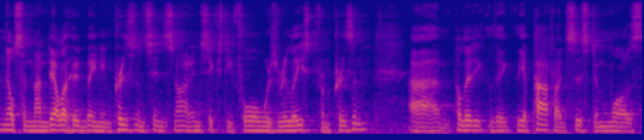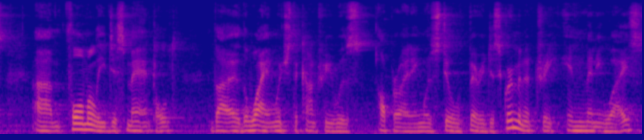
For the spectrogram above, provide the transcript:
Nelson Mandela, who'd been in prison since 1964, was released from prison. Uh, the, the, apartheid system was um, formally dismantled, though the way in which the country was operating was still very discriminatory in many ways.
